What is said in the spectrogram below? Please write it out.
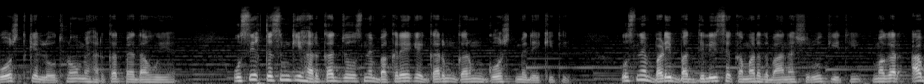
گوشت کے لوتھڑوں میں حرکت پیدا ہوئی ہے۔ اسی قسم کی حرکت جو اس نے بکرے کے گرم گرم گوشت میں دیکھی تھی۔ اس نے بڑی بددلی سے کمر دبانا شروع کی تھی، مگر اب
